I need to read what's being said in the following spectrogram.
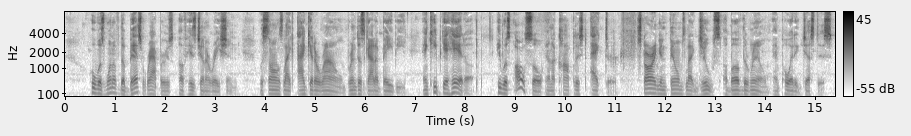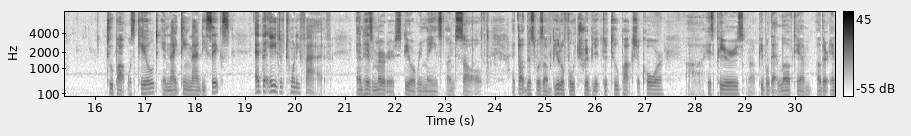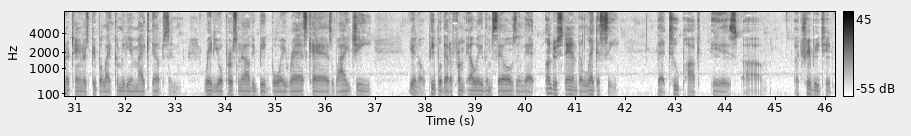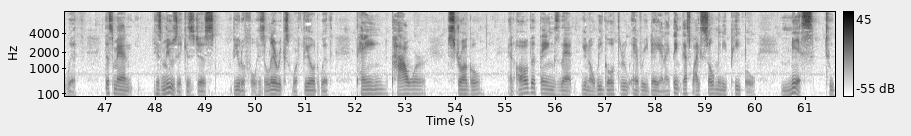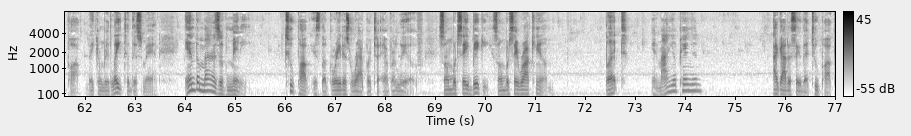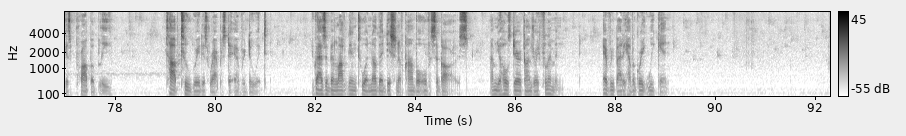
who was one of the best rappers of his generation with songs like I Get Around, Brenda's Got a Baby, and Keep Your Head Up. He was also an accomplished actor, starring in films like Juice, Above the Rim, and Poetic Justice. Tupac was killed in 1996 at the age of 25, and his murder still remains unsolved. I thought this was a beautiful tribute to Tupac Shakur, uh, his peers, uh, people that loved him, other entertainers, people like comedian Mike Epps and radio personality Big Boy, Ras Kass, YG, you know, people that are from LA themselves and that understand the legacy that Tupac is um, attributed with. This man, his music is just beautiful. His lyrics were filled with pain, power, struggle, and all the things that, you know, we go through every day. And I think that's why so many people miss Tupac. They can relate to this man. In the minds of many, Tupac is the greatest rapper to ever live. Some would say Biggie, some would say Rakim. But in my opinion, I gotta say that Tupac is probably top two greatest rappers to ever do it. You guys have been locked into another edition of Combo Over Cigars. I'm your host, Derek Andre Fleming. Everybody have a great weekend.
